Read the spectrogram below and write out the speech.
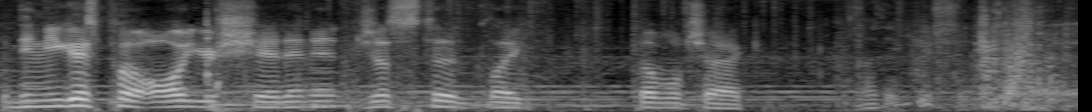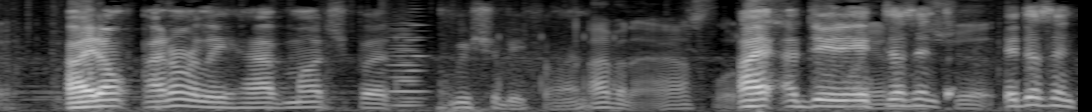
and then you guys put all your shit in it just to like double check. I think you should. Try it. I don't. I don't really have much, but we should be fine. I have an ass load. I, uh, dude, it doesn't. It doesn't.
